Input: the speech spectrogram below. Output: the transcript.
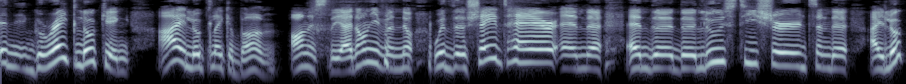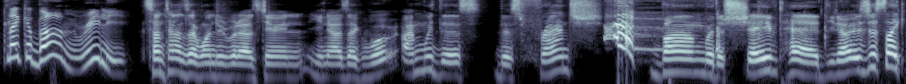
and great looking. I looked like a bum, honestly. I don't even know with the shaved hair and the and the the loose t-shirts and the. I looked like a bum, really. Sometimes I wondered what I was doing. You know, I was like, "What? I'm with this this French bum with a shaved head." You know, it's just like,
